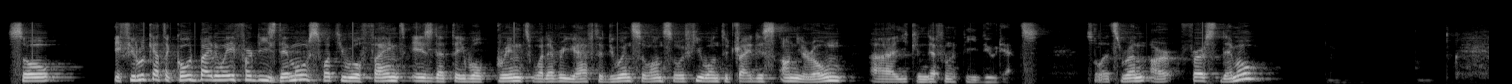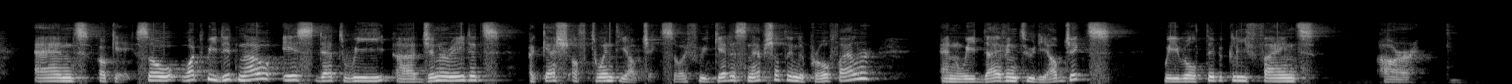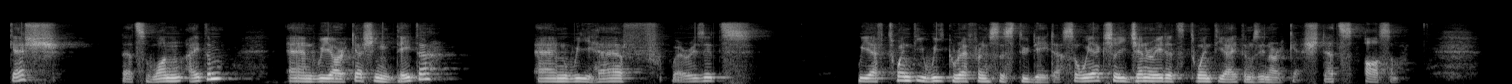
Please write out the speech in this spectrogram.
So if you look at the code, by the way, for these demos, what you will find is that they will print whatever you have to do and so on. So if you want to try this on your own, uh, you can definitely do that. So let's run our first demo. And okay, so what we did now is that we uh, generated a cache of 20 objects. So if we get a snapshot in the profiler and we dive into the objects, we will typically find our cache, that's one item, and we are caching data, and we have, where is it? we have 20 weak references to data. So we actually generated 20 items in our cache. That's awesome.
